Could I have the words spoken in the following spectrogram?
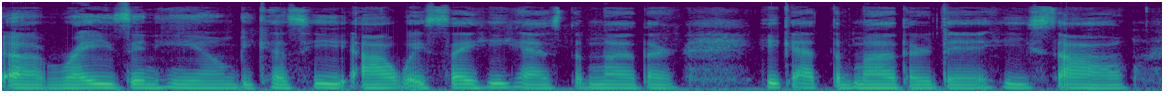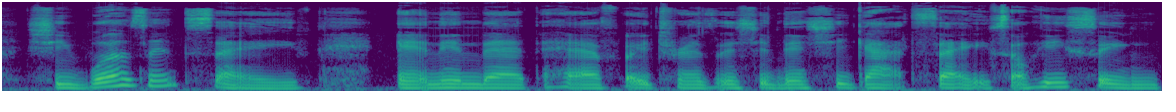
uh, raising him because he I always say he has the mother. He got the mother that he saw she wasn't saved and in that halfway transition then she got saved so he's seen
